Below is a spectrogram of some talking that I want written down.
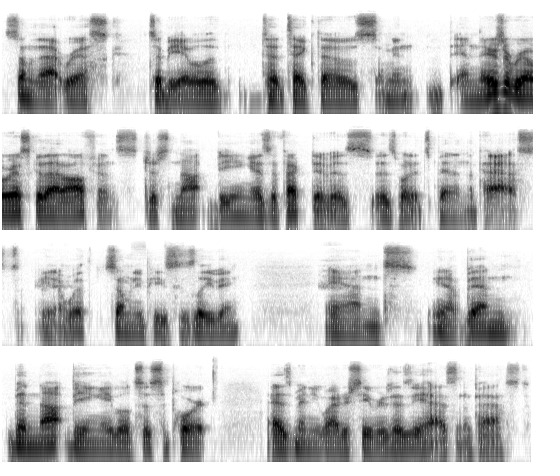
some of that risk to be able to, to take those. I mean, and there's a real risk of that offense just not being as effective as, as what it's been in the past, you know, with so many pieces leaving and you know Ben Ben not being able to support as many wide receivers as he has in the past.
